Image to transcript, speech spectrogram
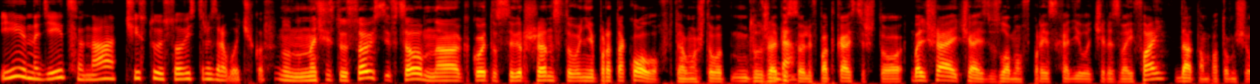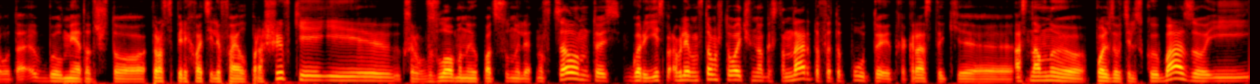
и надеяться на чистую совесть разработчиков. Ну, на чистую совесть и в целом на какое-то совершенствование протоколов, потому что вот мы тут уже описывали да. в подкасте, что большая часть взломов происходила через Wi-Fi, да, там потом еще вот э, был метод, что просто перехватили файл прошивки и взломанную подсунули, но в целом, то есть, говорю, есть проблема в том, что очень много стандартов, это путает как раз-таки э, основную пользовательскую базу, и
